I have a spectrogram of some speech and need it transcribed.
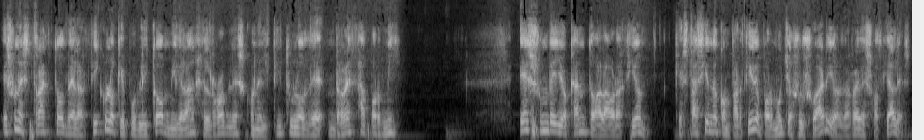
es un extracto del artículo que publicó Miguel Ángel Robles con el título de Reza por mí. Es un bello canto a la oración que está siendo compartido por muchos usuarios de redes sociales,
